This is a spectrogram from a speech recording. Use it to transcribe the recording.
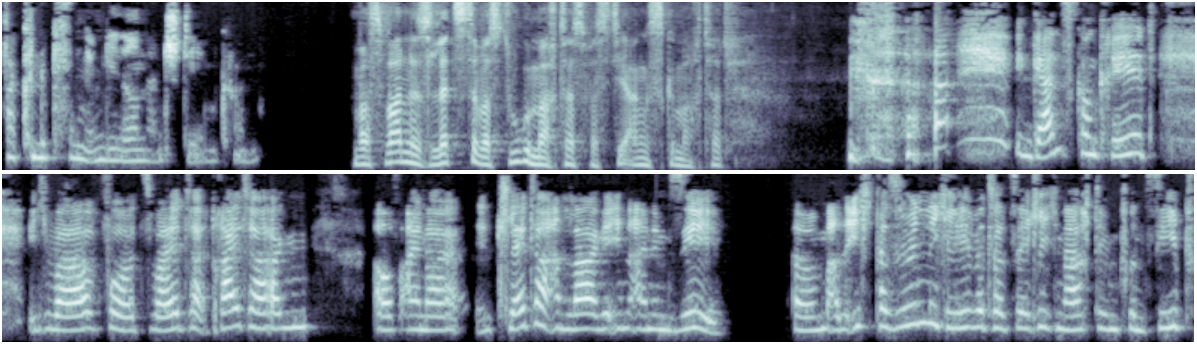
Verknüpfungen im Gehirn entstehen können. Was war denn das Letzte, was du gemacht hast, was dir Angst gemacht hat? Ganz konkret, ich war vor zwei, drei Tagen auf einer Kletteranlage in einem See. Ähm, also ich persönlich lebe tatsächlich nach dem Prinzip,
